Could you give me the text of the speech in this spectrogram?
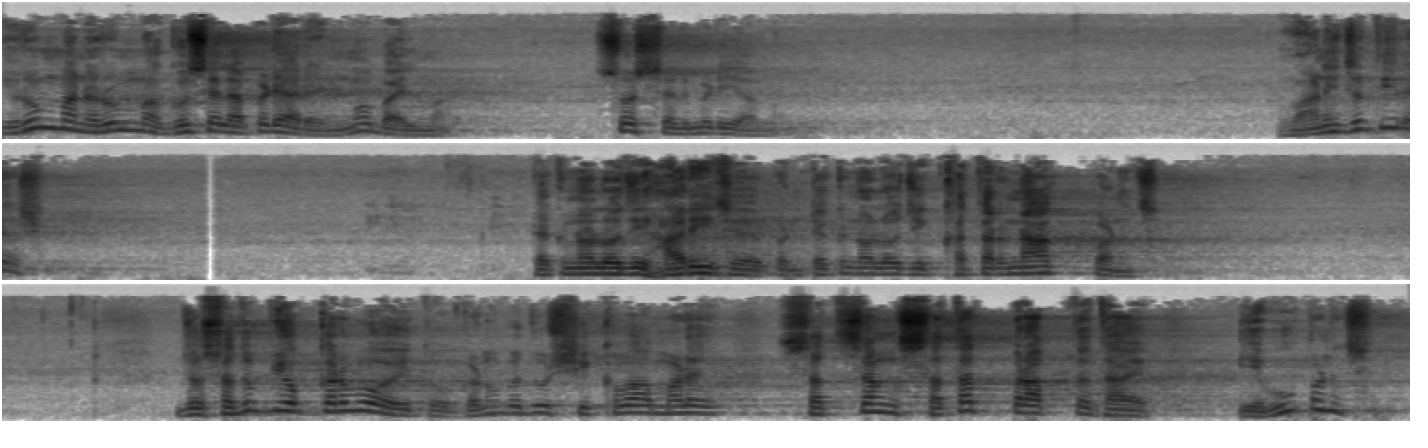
એ રૂમમાં ને રૂમમાં ઘૂસેલા પડ્યા રહે મોબાઈલમાં, સોશિયલ મીડિયામાં. વાણી જતી રહેશે. ટેકનોલોજી હારી છે, પણ ટેકનોલોજી ખતરનાક પણ છે. જો સદુપયોગ કરવો હોય તો ઘણું બધું શીખવા મળે, સત્સંગ સતત પ્રાપ્ત થાય, એવું પણ છે.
